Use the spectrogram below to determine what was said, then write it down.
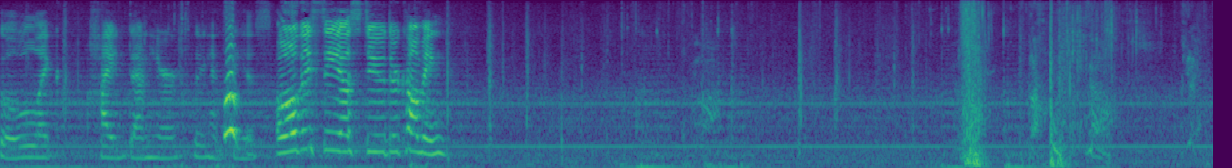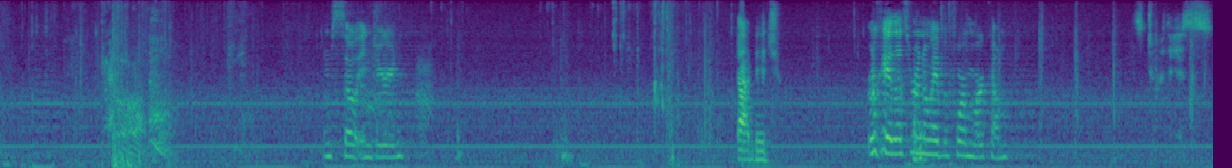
Cool, we'll like hide down here. They can't see us. Oh, they see us, dude. They're coming. I'm so injured. That bitch. Okay, let's run away before more come. Let's do this.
